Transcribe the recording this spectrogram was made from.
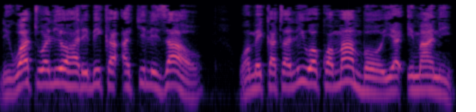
Ni watu walioharibika akili zao wamekataliwa kwa mambo ya imani.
